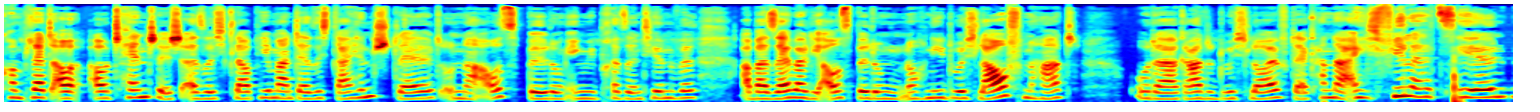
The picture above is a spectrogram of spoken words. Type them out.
komplett authentisch. Also ich glaube, jemand, der sich da hinstellt und eine Ausbildung irgendwie präsentieren will, aber selber die Ausbildung noch nie durchlaufen hat oder gerade durchläuft, der kann da eigentlich viel erzählen,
